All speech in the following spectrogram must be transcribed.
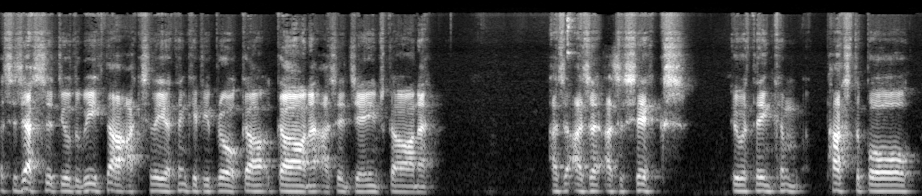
I suggested the other week that actually, I think if you brought Garner, as in James Garner, as a, as a, as a six, who I think can pass the ball,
